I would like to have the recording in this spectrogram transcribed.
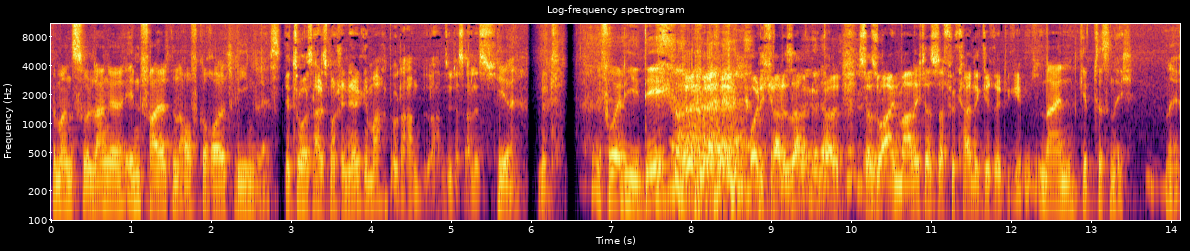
wenn man es so lange in Falten aufgerollt liegen lässt. Wird sowas alles maschinell gemacht oder haben, haben Sie das alles Hier. mit? Vorher die Idee. Wollte ich gerade sagen, weil es ist ja so einmalig, dass es dafür keine Geräte gibt. Nein, gibt es nicht. Nee.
